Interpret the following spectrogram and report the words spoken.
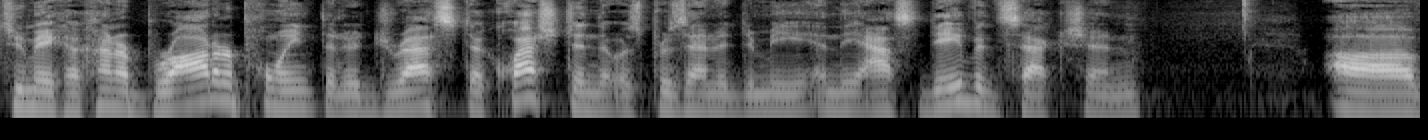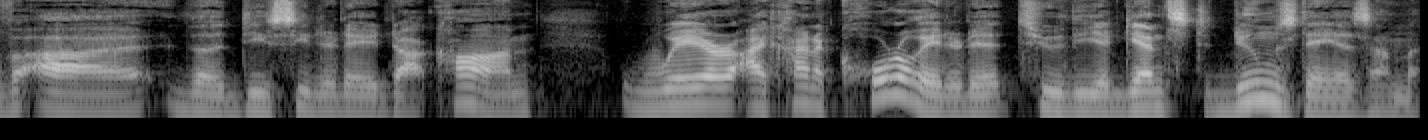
to make a kind of broader point that addressed a question that was presented to me in the Ask David section of uh, the dctoday.com, where I kind of correlated it to the against doomsdayism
